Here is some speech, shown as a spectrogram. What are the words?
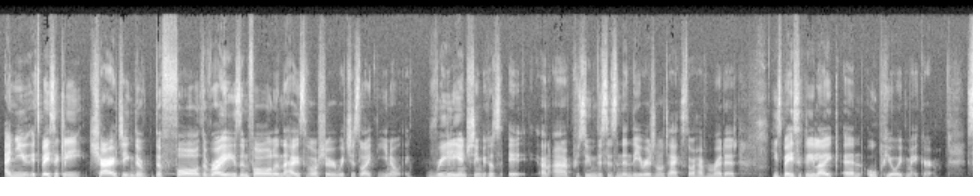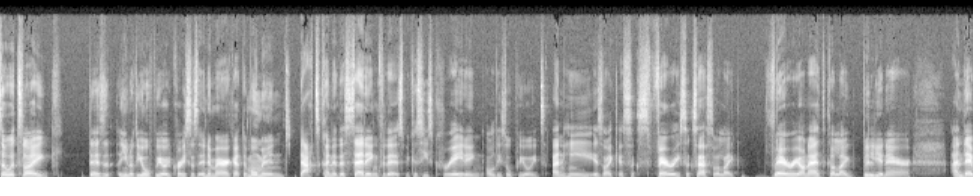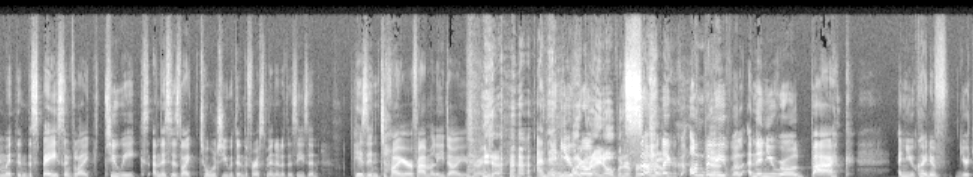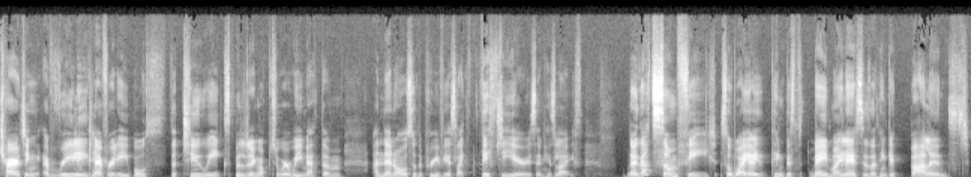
and you it's basically charting the the fall the rise and fall in the house of usher which is like you know really interesting because it and i presume this isn't in the original text though i haven't read it he's basically like an opioid maker so it's like there's you know the opioid crisis in america at the moment that's kind of the setting for this because he's creating all these opioids and he is like a suc very successful like very unethical like billionaire and then within the space of like two weeks, and this is like told to you within the first minute of the season, his entire family dies, right? Yeah. And then you What a great opener for a so, show. like unbelievable. And then you roll back, and you kind of you're charting really cleverly both the two weeks building up to where we met them, and then also the previous like fifty years in his life. Now that's some feat. So why I think this made my list is I think it balanced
